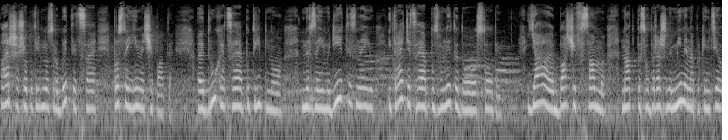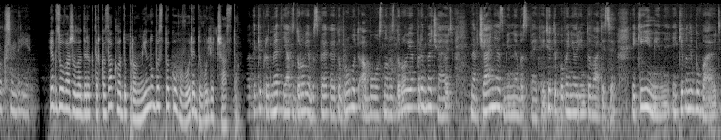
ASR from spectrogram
Перше, що потрібно зробити, це просто її не чіпати. Е, Друге, це потрібно не взаємодіяти з нею. І третє це позвонити до 101. Я бачив сам надпис обережне міни наприкінці Олександрії. Як зауважила директорка закладу, про мінну безпеку говорять доволі часто. Такі предмети, як здоров'я, безпека і добробут або основи здоров'я, передбачають навчання змінної безпеки. І Діти повинні орієнтуватися, які є міни, які вони бувають,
